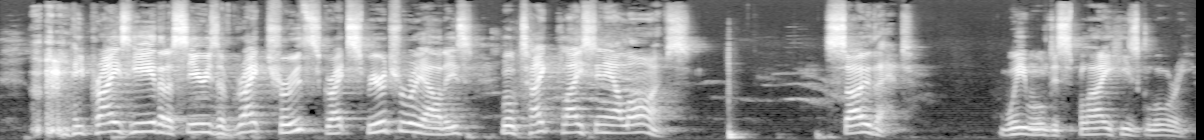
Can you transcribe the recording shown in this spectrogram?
he prays here that a series of great truths, great spiritual realities, will take place in our lives so that we will display his glory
